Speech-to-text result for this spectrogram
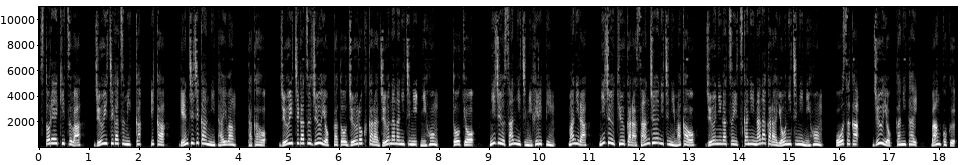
ストレイキッズは11月3日以下、現地時間に台湾、高尾、11月14日と16から17日に日本、東京、23日にフィリピン、マニラ、29から30日にマカオ、12月5日に7から4日に日本、大阪、14日にタイ、バンコク、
